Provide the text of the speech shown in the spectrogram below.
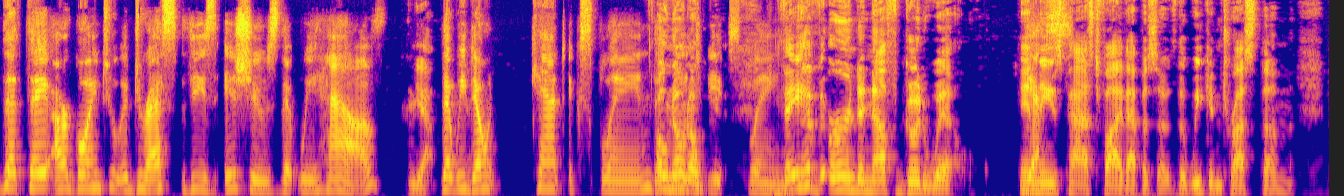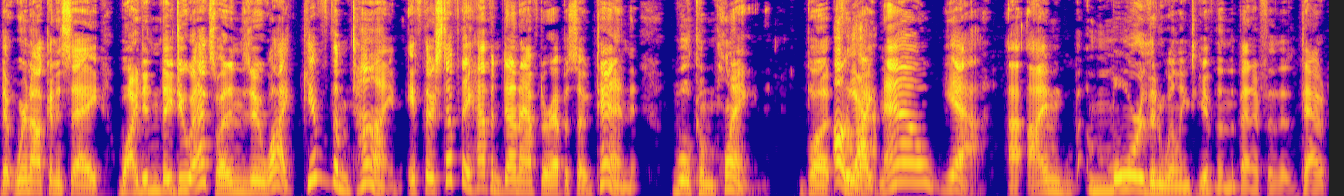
that they are going to address these issues that we have. Yeah. That we don't can't explain. oh no, no. Explained. They have earned enough goodwill in yes. these past five episodes that we can trust them. That we're not going to say, why didn't they do X? Why didn't they do Y? Give them time. If there's stuff they haven't done after episode 10, we'll complain. But oh, for yeah. right now, yeah, I- am more than willing to give them the benefit of the doubt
